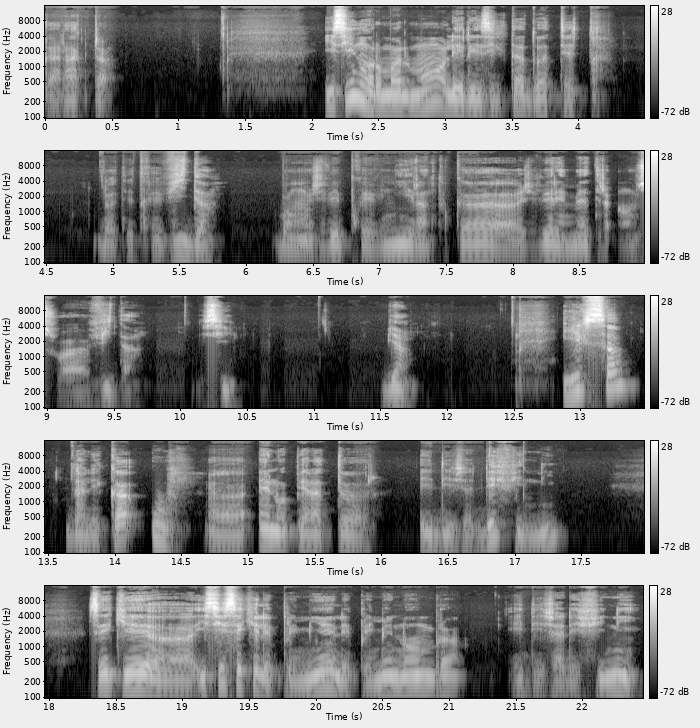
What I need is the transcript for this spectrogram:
character. Ici, normalement, les résultats doivent être, doivent être vides. Bon, je vais prévenir, en tout cas, je vais les mettre en choix vide. Ici. Bien. Ça, dans les cas où euh, un opérateur est déjà défini, c'est que euh, ici, c'est que les premiers, les premiers nombres est déjà défini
